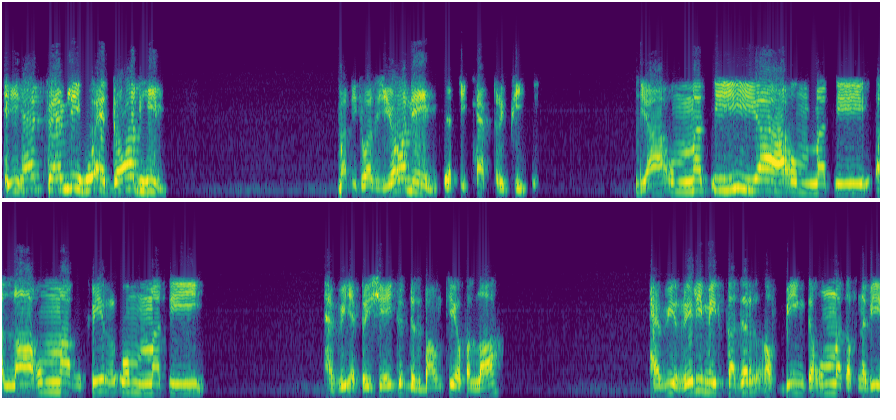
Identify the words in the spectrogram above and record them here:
He had family who adored him. But it was your name that he kept repeating. Ya ummati, ya ummati, Allahumma gfir ummati. Have we appreciated this bounty of Allah? Have we really made qadr of being the ummah of Nabi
